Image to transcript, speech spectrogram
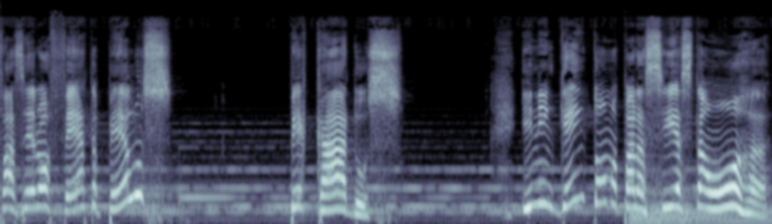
fazer oferta pelos pecados. E ninguém toma para si esta honra,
